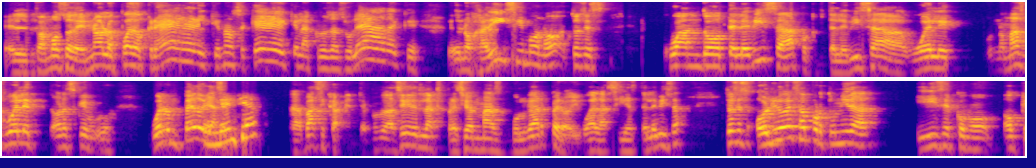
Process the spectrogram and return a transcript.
El famoso de no lo puedo creer y que no sé qué, que la Cruz Azuleada, que enojadísimo, ¿no? Entonces, cuando Televisa, porque Televisa huele, nomás huele, ahora es que huele un pedo y ¿Tendencia? básicamente. Pues, así es la expresión más vulgar, pero igual así es Televisa. Entonces, olió esa oportunidad y dice como, ok,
